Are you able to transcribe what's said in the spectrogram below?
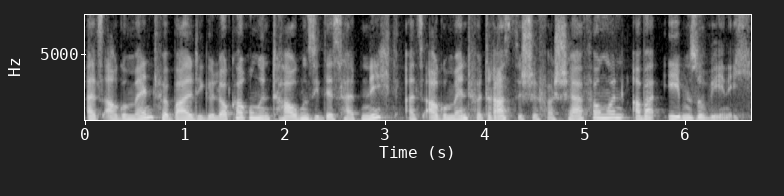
Als Argument für baldige Lockerungen taugen sie deshalb nicht, als Argument für drastische Verschärfungen aber ebenso wenig.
